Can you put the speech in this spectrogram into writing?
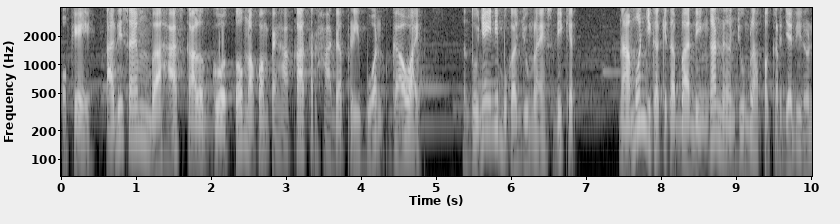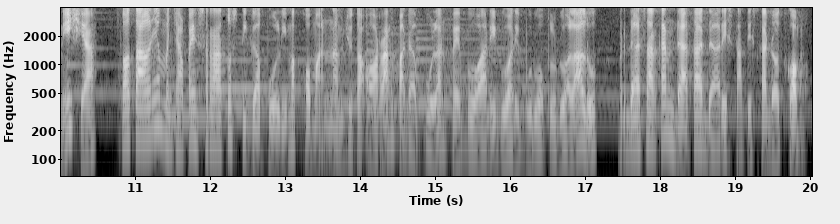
Oke, tadi saya membahas kalau Goto melakukan PHK terhadap ribuan pegawai. Tentunya ini bukan jumlah yang sedikit. Namun jika kita bandingkan dengan jumlah pekerja di Indonesia, Totalnya mencapai 135,6 juta orang pada bulan Februari 2022 lalu berdasarkan data dari statistika.com.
